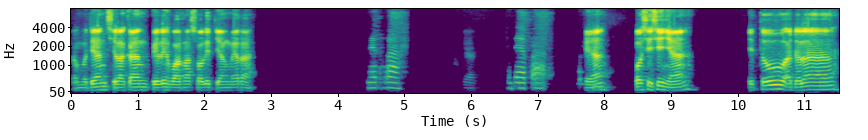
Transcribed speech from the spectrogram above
Kemudian silakan pilih warna solid yang merah. Merah. Ya. Ada Pak. Ya. Posisinya itu adalah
